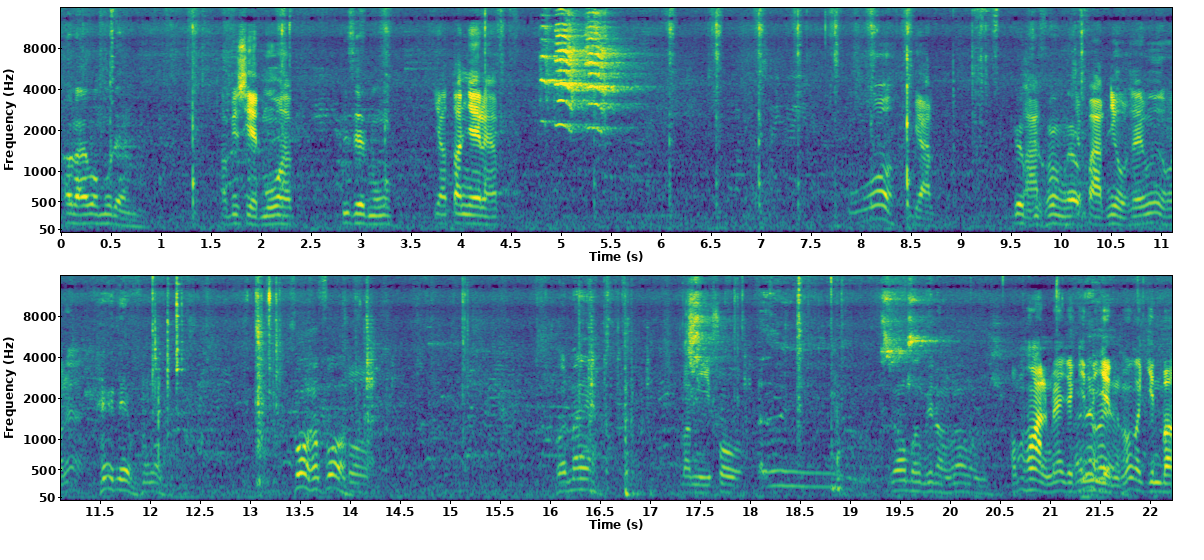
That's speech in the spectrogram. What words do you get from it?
เอาหลายบ่หมูแดงเอาพิเศษหมูครับพิเศษหมูยาวตอนใหญ่เลยครับโอ้หยาดเรียบปาดที่คล้องแล้ว จะปาดนิ้วใส่มือเขาเนี่ยให้เรียบเลยโฟครับโฟโฟเปิดไหม บะหมี่โฟลองเบิ่งพี่น้องลองเบิ่งผมห่อนไหมจะกินเย็นผมก็กินบะ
